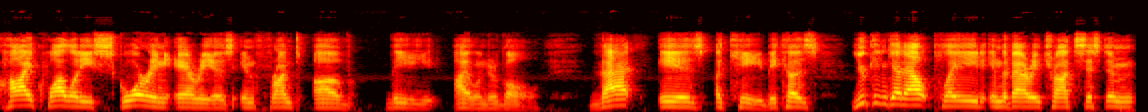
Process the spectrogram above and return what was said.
high quality scoring areas in front of the Islander goal. That is a key because you can get outplayed in the Barry Trotz system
